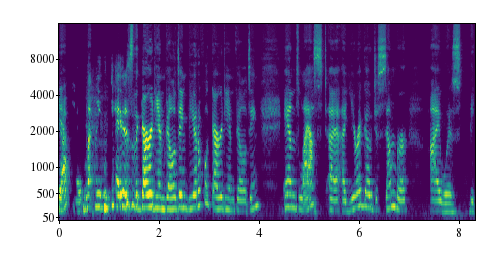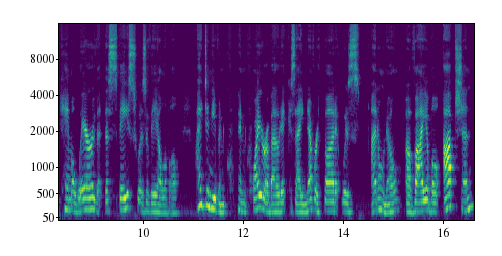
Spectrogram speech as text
Yeah. let me is the Guardian Building, beautiful Guardian Building. And last uh, a year ago, December, I was became aware that the space was available. I didn't even qu- inquire about it because I never thought it was, I don't know, a viable option.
